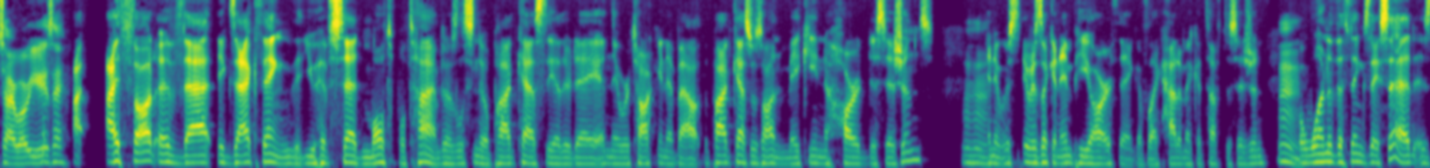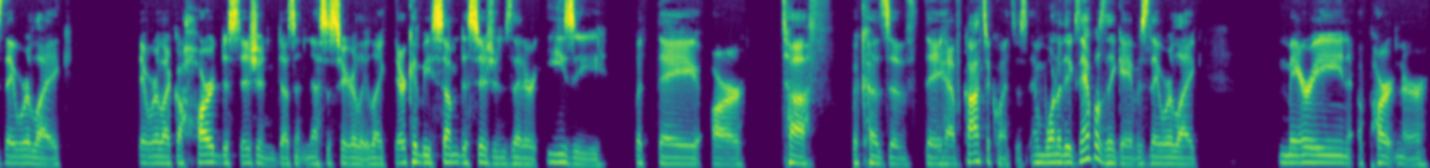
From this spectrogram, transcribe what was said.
sorry, what were you gonna say? I, I thought of that exact thing that you have said multiple times. I was listening to a podcast the other day and they were talking about the podcast was on making hard decisions. Mhm. And it was it was like an NPR thing of like how to make a tough decision. Hmm. But one of the things they said is they were like they were like a hard decision doesn't necessarily like there can be some decisions that are easy, but they are tough because of they have consequences. And one of the examples they gave is they were like marrying a partner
